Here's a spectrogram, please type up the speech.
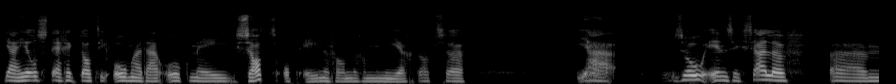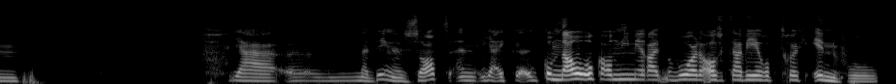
ja, heel sterk dat die oma daar ook mee zat op een of andere manier. Dat ze ja, zo in zichzelf um, ja, um, met dingen zat. En ja, ik, ik kom nou ook al niet meer uit mijn woorden als ik daar weer op terug invoel.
